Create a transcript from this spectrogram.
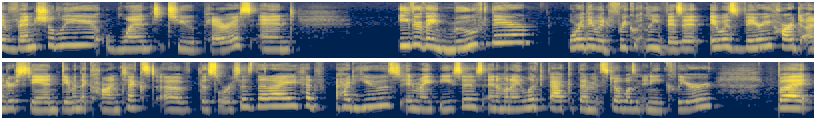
eventually went to Paris, and either they moved there or they would frequently visit. It was very hard to understand given the context of the sources that I had had used in my thesis, and when I looked back at them, it still wasn't any clearer. But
